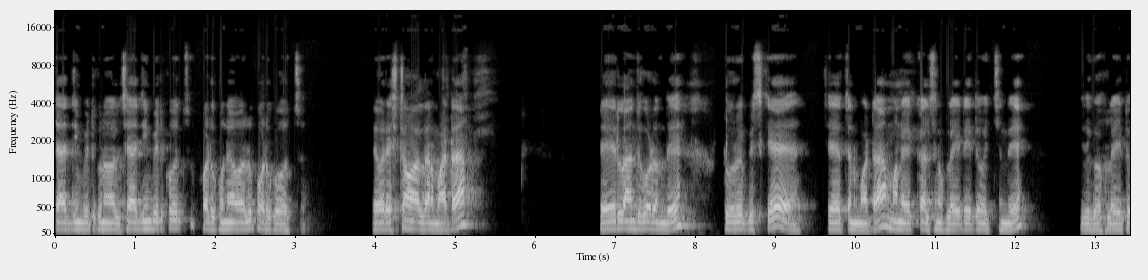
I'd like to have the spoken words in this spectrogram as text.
ఛార్జింగ్ పెట్టుకునే వాళ్ళు ఛార్జింగ్ పెట్టుకోవచ్చు. పడుకునే వాళ్ళు పడుకోవచ్చు. ఎవరి ఇష్టం వాళ్ళదనమాట. ఎయిర్ లాంచ్ కూడా ఉంది. టూ రూపీస్కే చేయొచ్చు అనమాట మనం ఎక్కాల్సిన ఫ్లైట్ అయితే వచ్చింది. ఇదిగో ఫ్లైట్.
